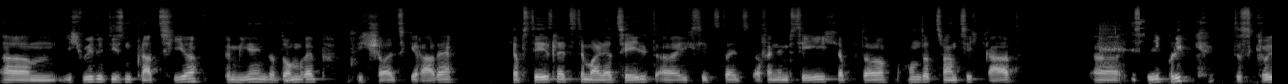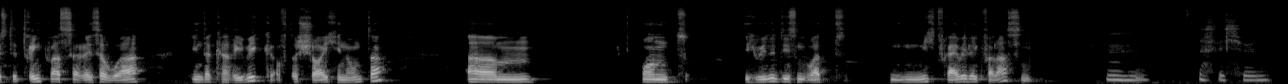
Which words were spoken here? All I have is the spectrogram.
Ähm, ich würde diesen Platz hier bei mir in der Domrep, ich schaue jetzt gerade, ich habe es dir das letzte Mal erzählt, äh, ich sitze da jetzt auf einem See, ich habe da 120 Grad äh, Seeblick, das größte Trinkwasserreservoir in der Karibik, auf das schaue ich hinunter. Ähm, und ich würde diesen Ort nicht freiwillig verlassen. Mhm. Das ist schön.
